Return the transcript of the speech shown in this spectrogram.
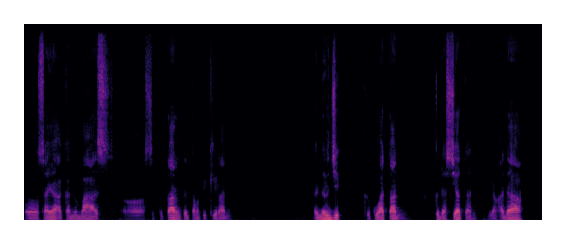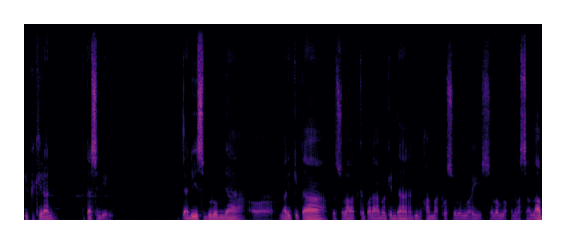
uh, saya akan membahas uh, seputar tentang pikiran, energik, kekuatan, kedahsyatan yang ada di pikiran kita sendiri. Jadi sebelumnya uh, mari kita bersolawat kepada baginda Nabi Muhammad Rasulullah Sallallahu Alaihi Wasallam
